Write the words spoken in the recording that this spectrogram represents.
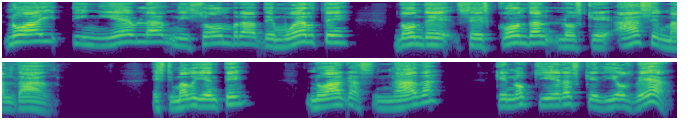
No hay tiniebla ni sombra de muerte donde se escondan los que hacen maldad. Estimado oyente, no hagas nada que no quieras que Dios vea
